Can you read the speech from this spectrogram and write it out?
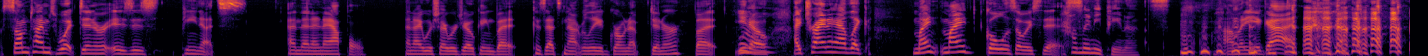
sometimes what dinner is is peanuts and then an apple. And I wish I were joking, but because that's not really a grown up dinner. But you know, I try to have like my my goal is always this: How many peanuts? How many you got?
